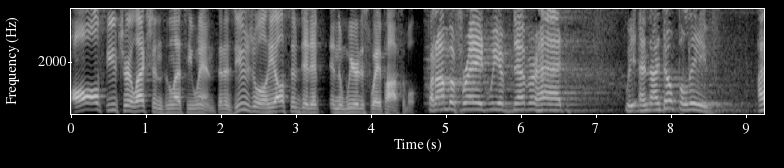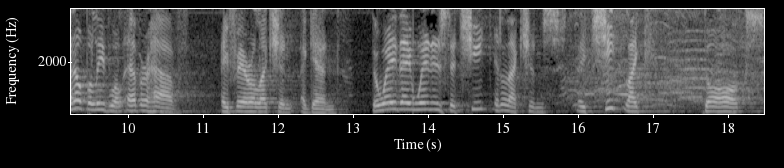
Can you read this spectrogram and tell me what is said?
all future elections unless he wins. And as usual, he also did it in the weirdest way possible. But I'm afraid we have never had, we, and I don't believe, I don't believe we'll ever have a fair election again. The way they win is to cheat in elections. They cheat like dogs.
